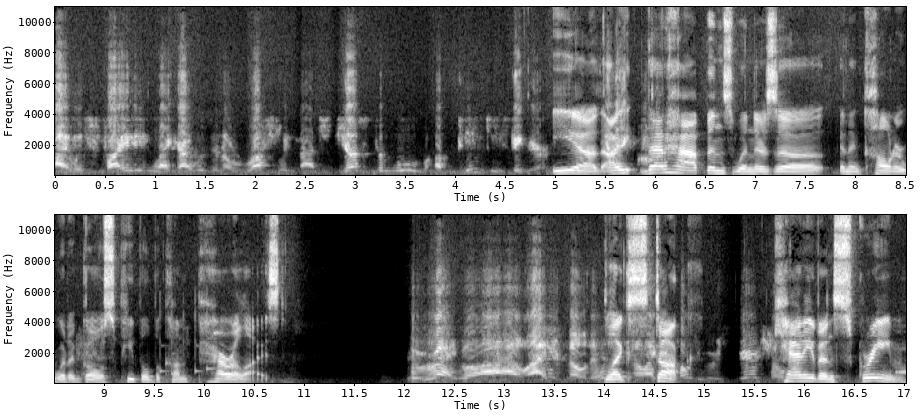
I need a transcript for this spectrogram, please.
I was fighting like I was in a wrestling match just to move a pinky finger. Yeah, I that happens when there's a an encounter with a ghost. People become paralyzed. Right. Well, I, I didn't know this. Like you know, stuck. Like Can't even scream.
